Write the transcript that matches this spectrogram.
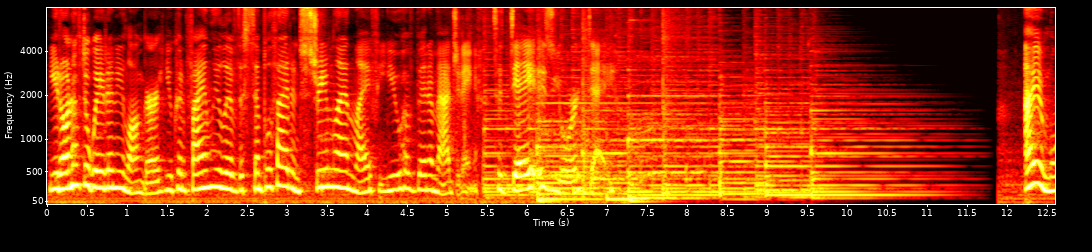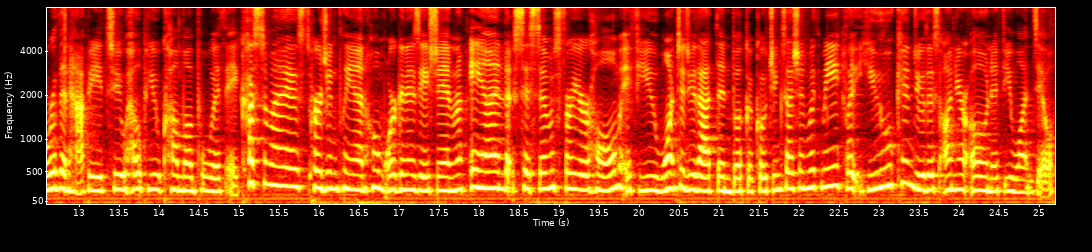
You don't have to wait any longer. You can finally live the simplified and streamlined life you have been imagining. Today is your day. I am more than happy to help you come up with a customized purging plan, home organization, and systems for your home. If you want to do that, then book a coaching session with me, but you can do this on your own if you want to.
